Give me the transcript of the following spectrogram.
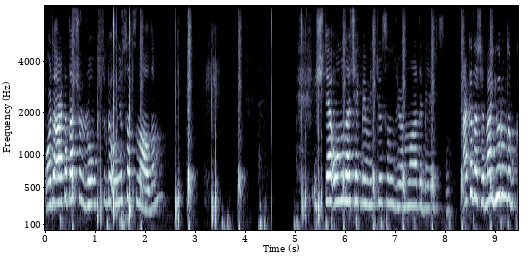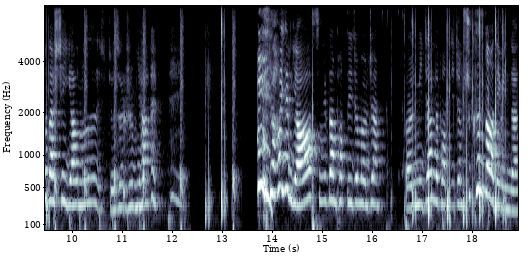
Bu arada arkadaşlar Robux'u bir oyun satın aldım. İşte onu da çekmemi istiyorsanız yorumlarda belirtin. Arkadaşlar ben yorumda bu kadar şey yazmanızı istiyorum ya. ya hayır ya. Sinirden patlayacağım öleceğim. Ölmeyeceğim de patlayacağım. Şu kız daha deminden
